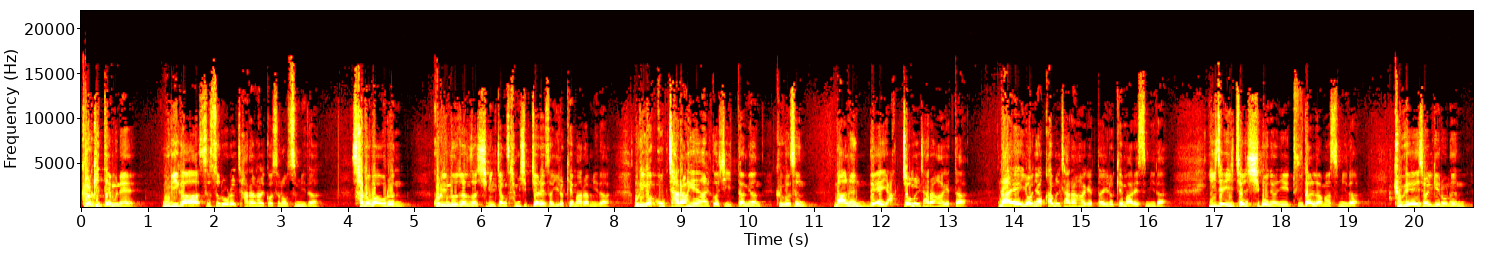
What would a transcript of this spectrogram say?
그렇기 때문에 우리가 스스로를 자랑할 것은 없습니다. 사도 바울은 고린도전서 11장 30절에서 이렇게 말합니다. 우리가 꼭 자랑해야 할 것이 있다면 그것은 나는 내 약점을 자랑하겠다. 나의 연약함을 자랑하겠다. 이렇게 말했습니다. 이제 2015년이 두 달 남았습니다. 교회의 절기로는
